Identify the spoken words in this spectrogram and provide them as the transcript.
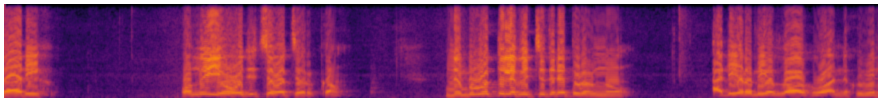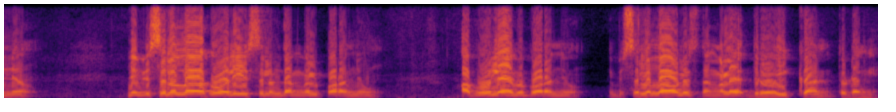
താരീഖ്. ഒന്ന് യോജിച്ചവ ചേർക്കാം നബുവത്ത് ലഭിച്ചതിനെ തുടർന്നു അലി റബി അള്ളാഹു അനുഹുവിന് നബി സല്ലല്ലാഹു അലൈഹി വസല്ലം തങ്ങൾ പറഞ്ഞു. അബൂ ലാബ് പറഞ്ഞു നബി സല്ലല്ലാഹു അലൈഹി തങ്ങളെ ദ്രോഹിക്കാൻ തുടങ്ങി.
